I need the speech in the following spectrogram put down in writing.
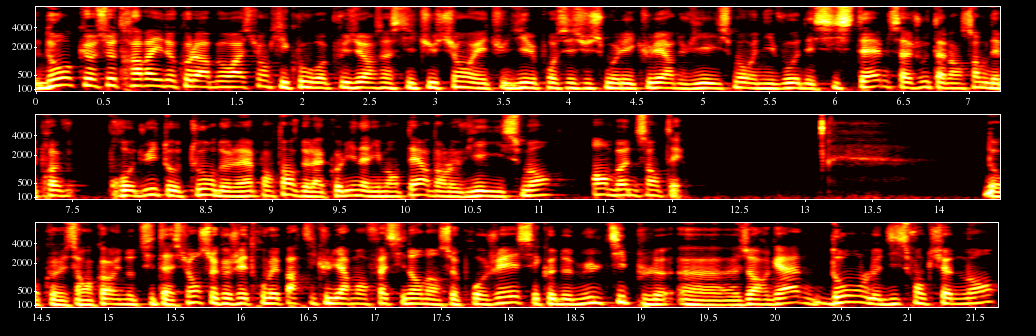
Donc ce travail de collaboration qui couvre plusieurs institutions et étudie le processus moléculaire du vieillissement au niveau des systèmes s'ajoute à l'ensemble des preuves produites autour de l'importance de la colline alimentaire dans le vieillissement en bonne santé. Donc euh, c'est encore une autre citation. Ce que j'ai trouvé particulièrement fascinant dans ce projet, c'est que de multiples euh, organes, dont le dysfonctionnement,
